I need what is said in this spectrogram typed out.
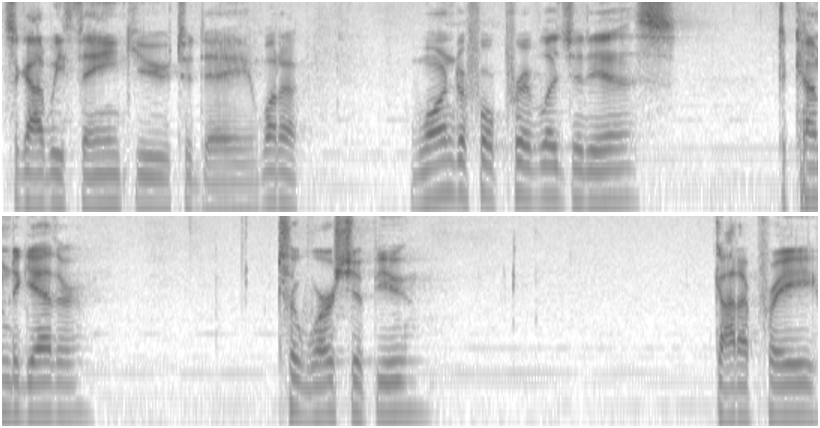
So, God, we thank you today. What a wonderful privilege it is to come together, to worship you. God, I pray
